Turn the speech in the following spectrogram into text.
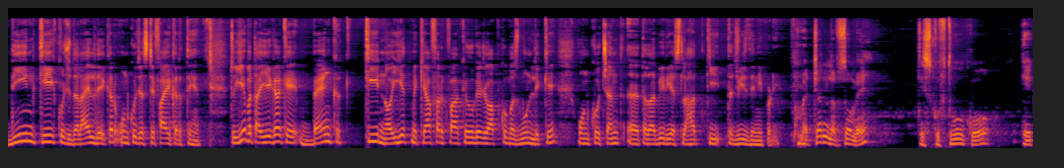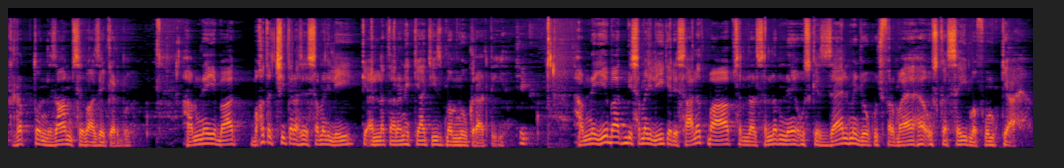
دین کی کچھ دلائل دے کر ان کو جسٹیفائی کرتے ہیں۔ تو یہ بتائیے گا کہ بینک کی نوعیت میں کیا فرق واقع ہو گیا جو آپ کو مضمون لکھ کے ان کو چند تدابیر یا اصلاحات کی تجویز دینی پڑی؟ میں چند لفظوں میں اس گفتگو کو ایک ربط و نظام سے واضح کر دوں۔ ہم نے یہ بات بہت اچھی طرح سے سمجھ لی کہ اللہ تعالیٰ نے کیا چیز ممنوع قرار دی ہے۔ ہم نے یہ بات بھی سمجھ لی کہ رسالت باپ صلی اللہ علیہ وسلم نے اس کے ذیل میں جو کچھ فرمایا ہے اس کا صحیح مفہوم کیا ہے۔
